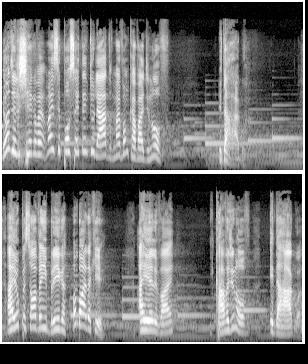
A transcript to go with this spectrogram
E onde ele chega, vai, mas esse poço aí está entulhado, mas vamos cavar de novo? E dá água. Aí o pessoal vem e briga, vamos embora daqui. Aí ele vai e cava de novo e dá água.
